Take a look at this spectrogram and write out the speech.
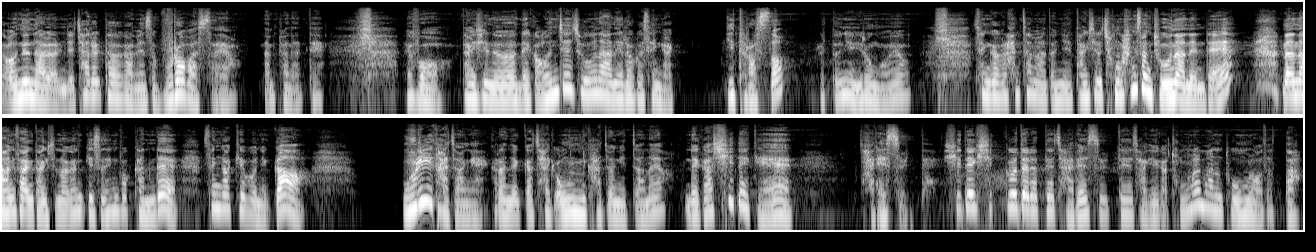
어느 날 이제 차를 타고 가면서 물어봤어요. 남편한테. 여보, 당신은 내가 언제 좋은 아내라고 생각이 들었어? 그랬더니 이런 거예요. 생각을 한참 하더니 당신은 정말 항상 좋은 아내인데 나는 항상 당신하고 함께 있어 행복한데 생각해 보니까 우리 가정에 그러니까 자기 온 가정 있잖아요. 내가 시댁에 잘했을 때, 시댁 식구들한테 잘했을 때 자기가 정말 많은 도움을 얻었다.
